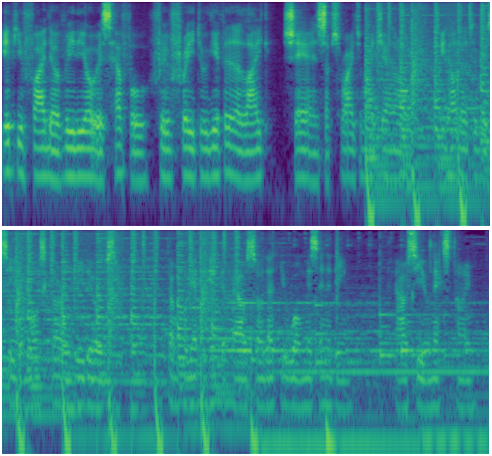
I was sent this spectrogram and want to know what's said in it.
If you find the video is helpful, feel free to give it a like, share, and subscribe to my channel in order to receive the most current videos. Don't forget to hit the bell so that you won't miss anything. I'll see you next time.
